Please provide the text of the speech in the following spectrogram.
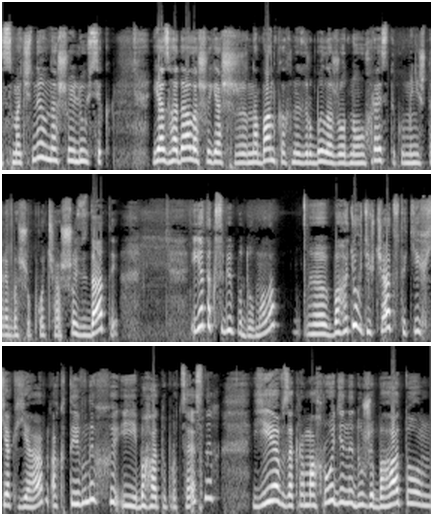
смачне в нашої Люсік, я згадала, що я ж на банках не зробила жодного хрестику, мені ж треба, щоб хоча щось здати. І я так собі подумала. Е, Багатьох дівчат, таких як я, активних і багатопроцесних, є в закромах родини дуже багато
